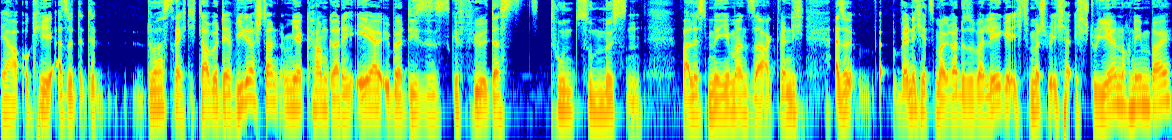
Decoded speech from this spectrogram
Ja, okay, also du hast recht. Ich glaube, der Widerstand in mir kam gerade eher über dieses Gefühl, das tun zu müssen, weil es mir jemand sagt. Wenn ich, also wenn ich jetzt mal gerade so überlege, ich zum Beispiel, ich, ich studiere noch nebenbei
